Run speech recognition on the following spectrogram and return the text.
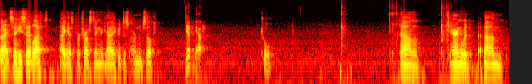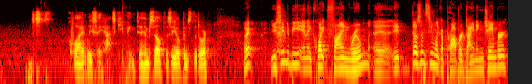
All right, so he said left. I guess we're trusting the guy who disarmed himself. Yep. Yep. Cool. Um, Karen would um, s- quietly say housekeeping to himself as he opens the door. All right. You seem to be in a quite fine room. Uh, it doesn't seem like a proper dining chamber,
